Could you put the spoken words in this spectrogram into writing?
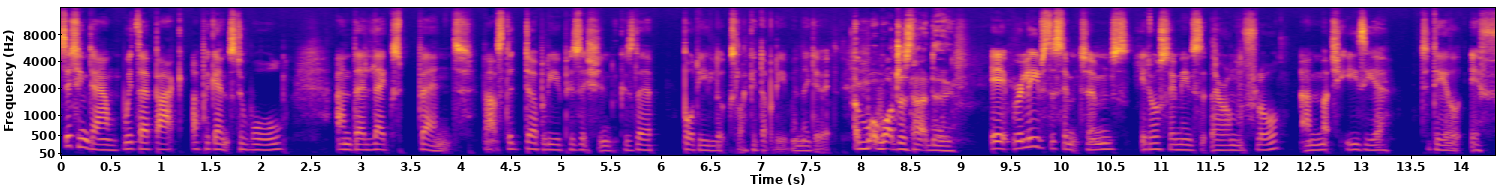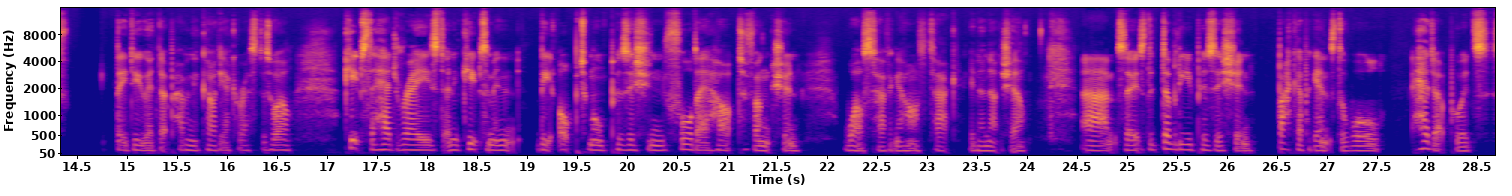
sitting down with their back up against a wall and their legs bent. That's the W position because their body looks like a W when they do it. And what does that do? It relieves the symptoms. It also means that they're on the floor and much easier to deal if they do end up having a cardiac arrest as well. Keeps the head raised and keeps them in the optimal position for their heart to function whilst having a heart attack, in a nutshell. Um, so it's the W position, back up against the wall, head upwards,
